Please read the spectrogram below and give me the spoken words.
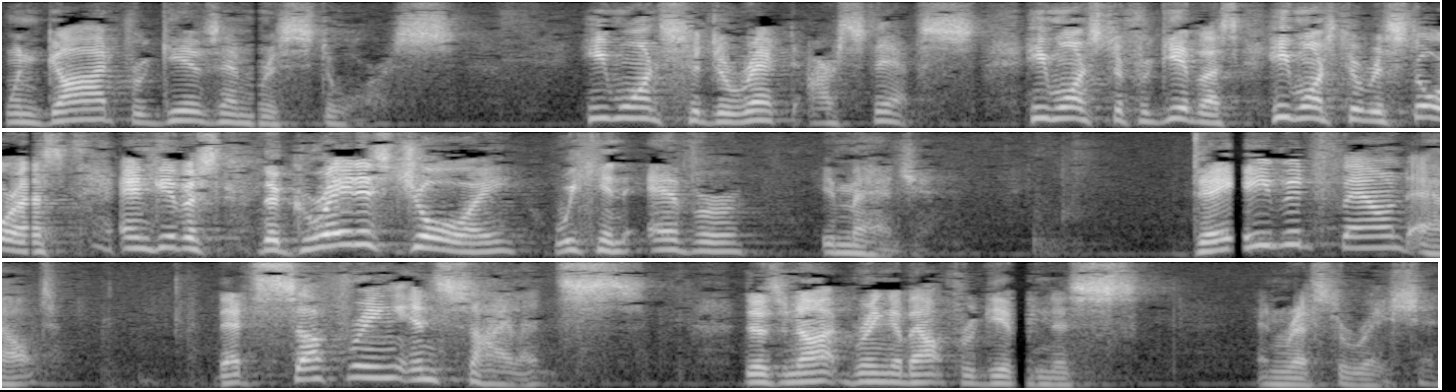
when God forgives and restores. He wants to direct our steps. He wants to forgive us. He wants to restore us and give us the greatest joy we can ever imagine. David found out that suffering in silence does not bring about forgiveness and restoration.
